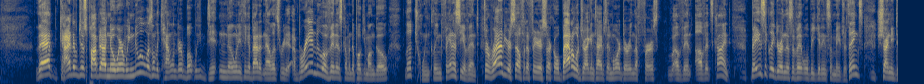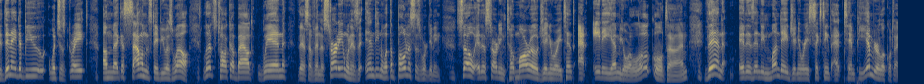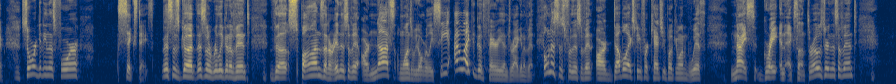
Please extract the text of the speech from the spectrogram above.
that kind of just popped out of nowhere. We knew it was on the calendar, but we didn't know anything about it. Now let's read it. A brand new event is coming to Pokemon Go, the Twinkling Fantasy event. Surround yourself in a fair circle, battle with dragon types, and more during the first event of its kind. Basically, during this event, we'll be getting some major things. Shiny Dedenne debut, which is great. A Mega Salamence debut as well. Let's talk about when this event is starting, when is it ending, what the bonuses we're getting. So it is starting tomorrow, January 10th at 8 a.m. your local time. Then it is ending Monday, January 16th at 10 p.m. your local time. So we're getting this for six days. This is good. This is a really good event. The spawns that are in this event are nuts, ones we don't really see. I like a good fairy and dragon event. Bonuses for this event are double XP for catching Pokemon with nice, great, and excellent throws during this event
